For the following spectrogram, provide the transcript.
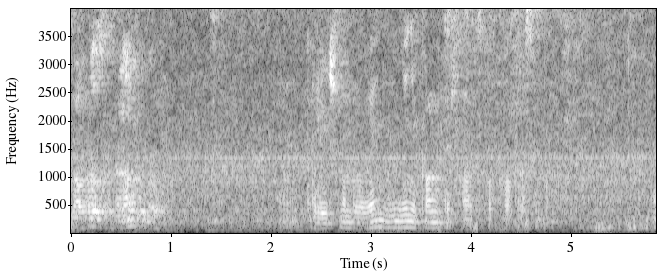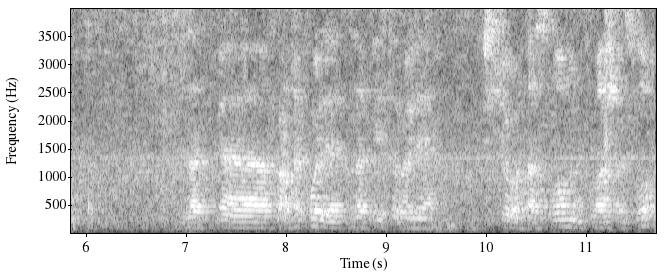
Вопросов много было? Прилично было. Я не, я не помню точно, сколько вопросов было. За- э, в протоколе записывали все дословно с ваших слов.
